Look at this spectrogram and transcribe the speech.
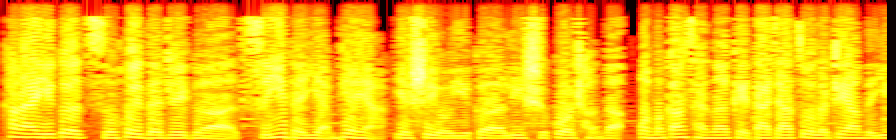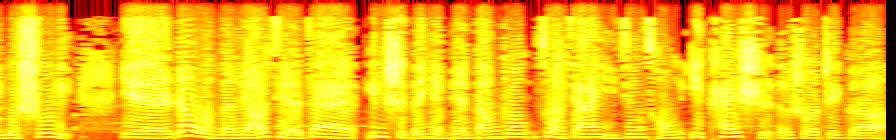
看来一个词汇的这个词义的演变呀，也是有一个历史过程的。我们刚才呢给大家做了这样的一个梳理，也让我们了解在历史的演变当中，作家已经从一开始的说这个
